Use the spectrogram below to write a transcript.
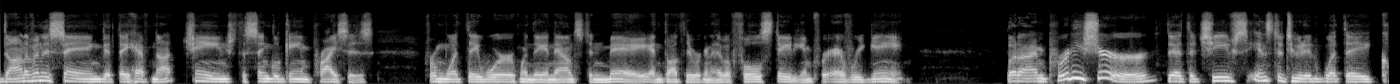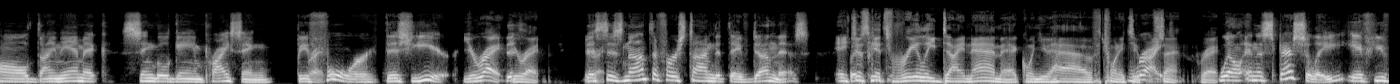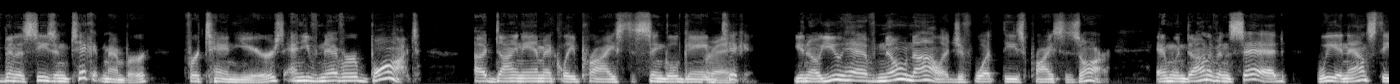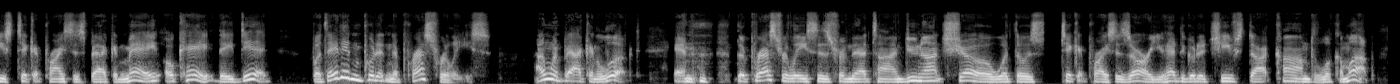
Donovan is saying that they have not changed the single game prices from what they were when they announced in May and thought they were going to have a full stadium for every game. But I'm pretty sure that the Chiefs instituted what they call dynamic single game pricing before right. this year. You're right. This, you're right. You're this right. is not the first time that they've done this. It just gets really dynamic when you have 22%. Right. right. Well, and especially if you've been a season ticket member for 10 years and you've never bought a dynamically priced single game right. ticket. You know, you have no knowledge of what these prices are. And when Donovan said, we announced these ticket prices back in May, okay, they did, but they didn't put it in a press release. I went back and looked, and the press releases from that time do not show what those ticket prices are. You had to go to Chiefs.com to look them up.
